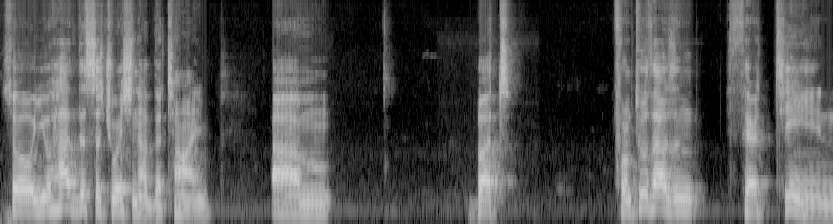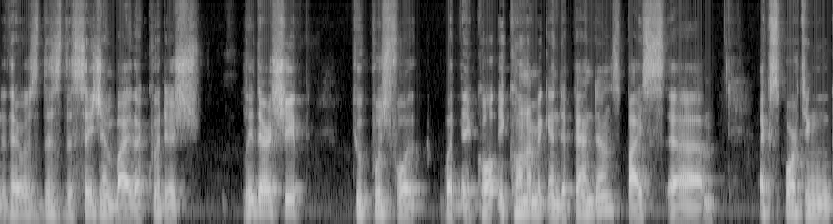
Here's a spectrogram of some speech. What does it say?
so you had this situation at the time um, but from 2013 there was this decision by the kurdish leadership to push for what they call economic independence by um, exporting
